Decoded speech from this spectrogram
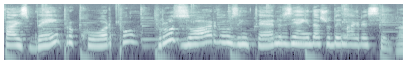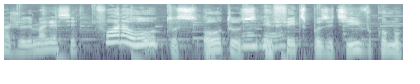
faz bem para o corpo, para os órgãos internos e ainda ajuda a emagrecer. Ajuda a emagrecer. Fora outros, outros uhum. efeitos positivos, como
